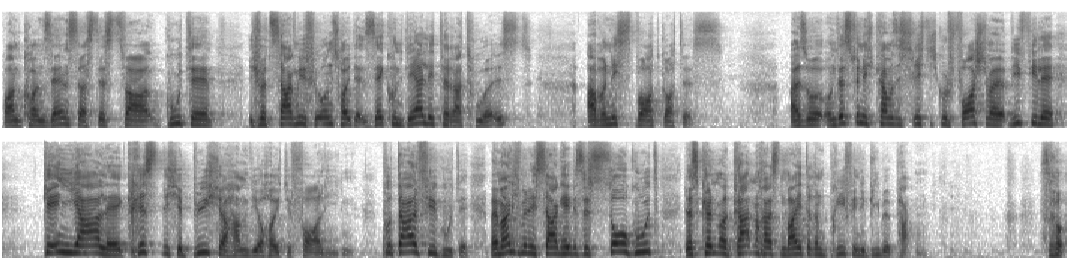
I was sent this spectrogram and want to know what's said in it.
war ein Konsens, dass das zwar gute, ich würde sagen, wie für uns heute Sekundärliteratur ist, aber nicht das Wort Gottes. Also, und das finde ich, kann man sich richtig gut vorstellen, weil wie viele geniale christliche Bücher haben wir heute vorliegen. Brutal viel gute. Bei manchen würde ich sagen, hey, das ist so gut, das könnte man gerade noch als einen weiteren Brief in die Bibel packen. So,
